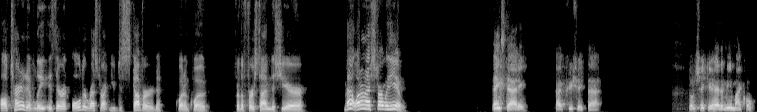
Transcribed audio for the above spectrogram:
Alternatively, is there an older restaurant you discovered, quote unquote, for the first time this year? Matt, why don't I start with you? Thanks, Daddy. I appreciate that. Don't shake your head at me, Michael.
